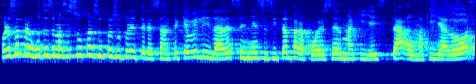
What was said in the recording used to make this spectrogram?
Bueno, esa pregunta se me hace súper, súper, súper interesante. ¿Qué habilidades se necesitan para poder ser maquillista o maquillador?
